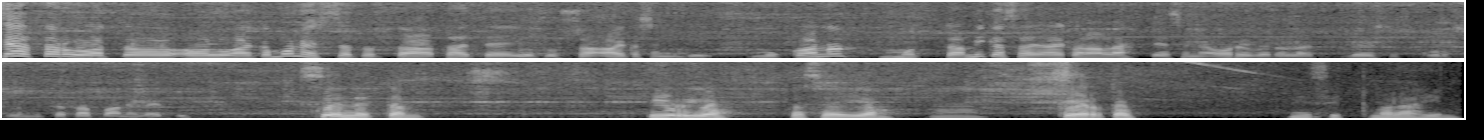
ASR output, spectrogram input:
Sä Taru oot ollut aika monessa tota, taiteen jutussa aikaisemminkin mukana, mutta mikä sai aikanaan lähteä sinne Orivedelle veistoskurssille, mitä Tapani veti? sen, että Pirjo ja Seija Mm. kertoi, niin sitten mä lähdin.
